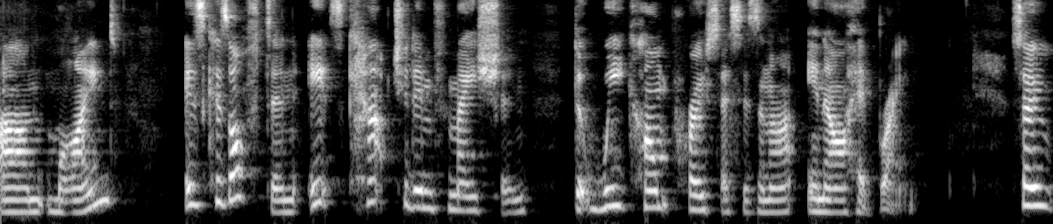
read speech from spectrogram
um, mind. Is because often it's captured information that we can't process in our in our head brain. So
